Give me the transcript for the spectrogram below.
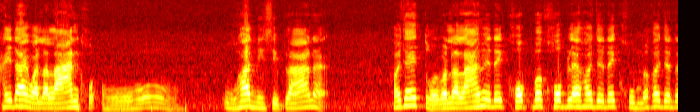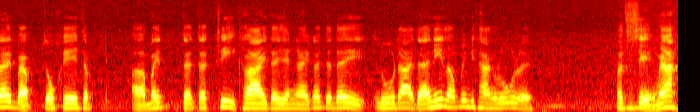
ให้ได้วันละล้านคนโอ้โหอู่ฮั่นมีสิบล้านอะเขาจะให้ตรวจวันละล้านเพื่อได้ครบเมื่อครบแล้วเขาจะได้คุมแล้วเขาจะได้แบบโอเคจะเอ่อไม่จะจะคลี่คลายจะยังไงก็จะได้รู้ได้ แต่อันนี้เราไม่มีทางรู้เลย เราจะเสี่ยงไหมล่ะ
